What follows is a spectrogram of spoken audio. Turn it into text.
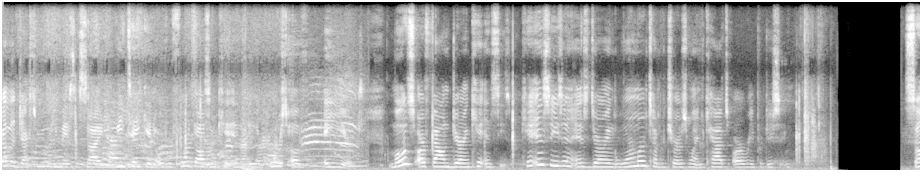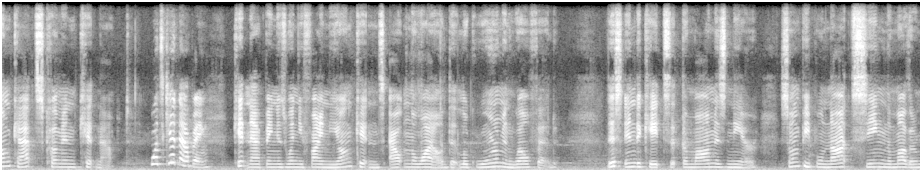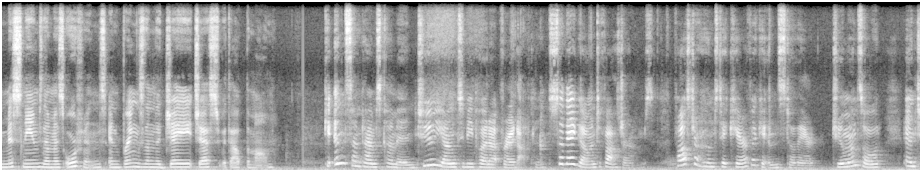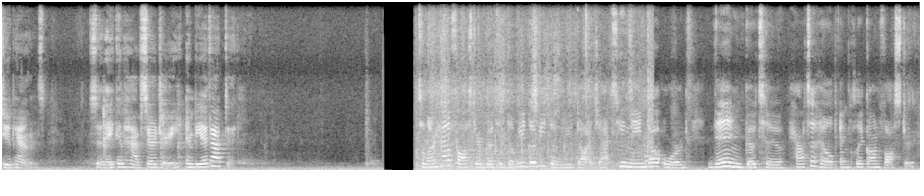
Here at the Jacksonville Humane Society, we take in over 4,000 kittens in the course of a year. Most are found during kitten season. Kitten season is during warmer temperatures when cats are reproducing. Some cats come in kidnapped. What's kidnapping? Kidnapping is when you find young kittens out in the wild that look warm and well fed. This indicates that the mom is near. Some people not seeing the mother misnames them as orphans and brings them to JHS without the mom. Kittens sometimes come in too young to be put up for adoption, so they go into foster homes. Foster homes take care of the kittens till they are two months old and two pounds, so they can have surgery and be adopted. To learn how to foster, go to www.jaxhumane.org, then go to How to Help and click on Foster.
